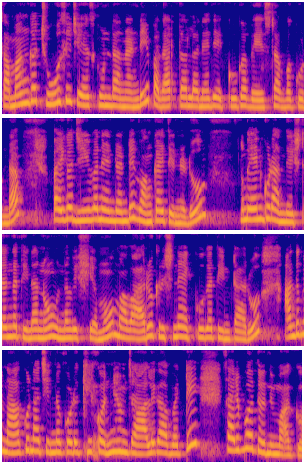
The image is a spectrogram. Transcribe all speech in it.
సమంగా చూసి చేసుకుంటానండి. పదార్థాలు అనేది ఎక్కువగా వేస్ట్ అవ్వకుండా. పైగా జీవన్ ఏంటంటే వంకాయ తినడు. నేను కూడా అంత ఇష్టంగా తినను ఉన్న విషయము. మా వారు కృష్ణ ఎక్కువగా తింటారు. అందుకు నాకు నా చిన్న కొడుక్కి కొంచెం చాలు కాబట్టి సరిపోతుంది మాకు.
